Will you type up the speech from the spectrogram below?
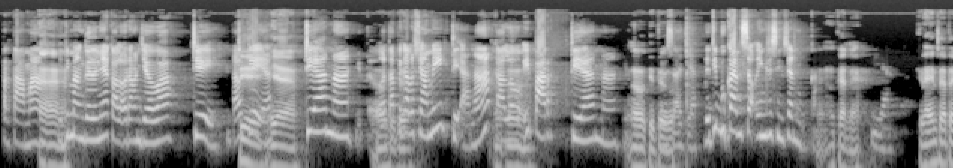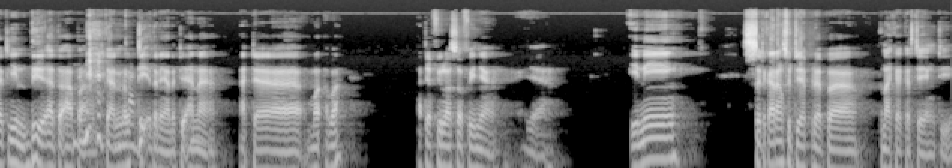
pertama. Jadi manggilnya kalau orang Jawa D. Tahu D, ya? Iya. Diana gitu. Oh, Tapi gitu. kalau suami Diana, kalau Mm-mm. ipar Diana. Gitu. Oh gitu. Itu saja. Jadi bukan sok Inggris-Inggrisan bukan. Bukan ya. Iya. Kirain saya tadi de atau apa? Bukan. Oh, Bukan. di ternyata di ana. Ada apa? Ada filosofinya. Ya. Ini sekarang sudah berapa tenaga kerja yang di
